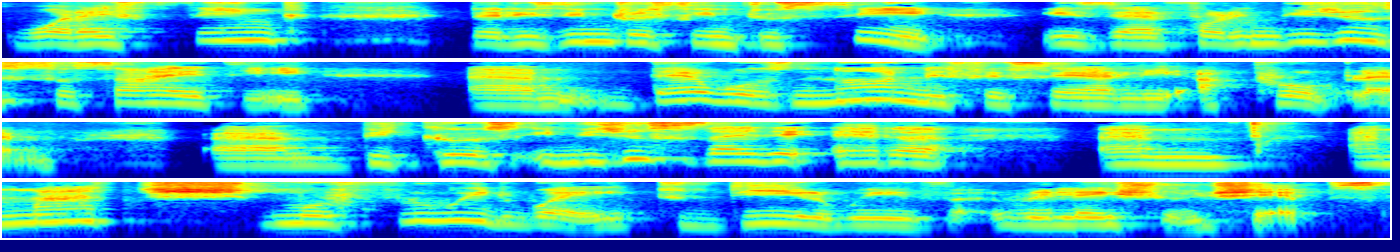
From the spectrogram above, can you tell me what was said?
What I think that is interesting to see is that for indigenous society, um, there was not necessarily a problem um, because indigenous society had a um, a much more fluid way to deal with relationships.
